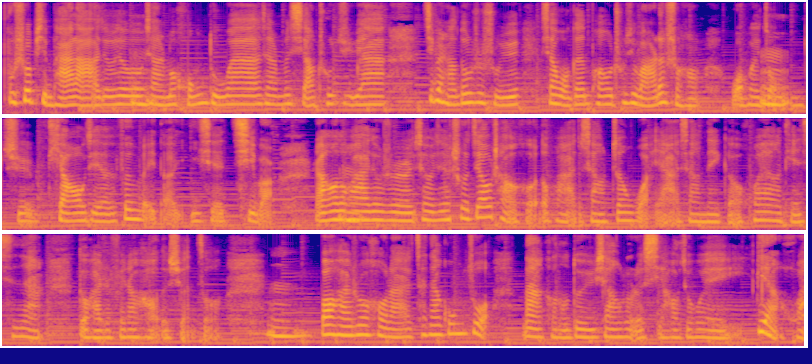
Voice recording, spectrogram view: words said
不说品牌了啊，就就像什么红毒啊，像什么小雏菊啊，基本上都是属于像我跟朋友出去玩的时候，我会总嗯。去挑件氛围的一些气味儿。然后的话，就是像一些社交场合的话，就像真我呀，像那个花样甜心啊，都还是非常好的选择。嗯。包含说后来参加工作，那可能对于香水的喜好就会变化，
